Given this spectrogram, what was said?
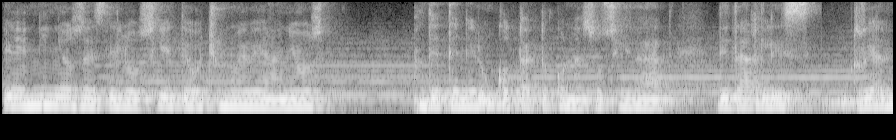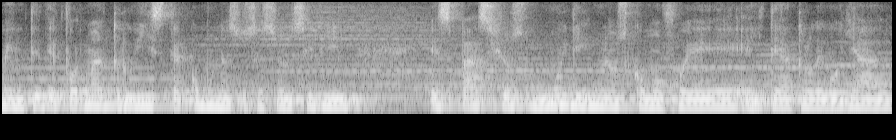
eh, niños desde los 7, 8, 9 años, de tener un contacto con la sociedad, de darles realmente de forma altruista como una asociación civil espacios muy dignos como fue el Teatro de Gollado,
